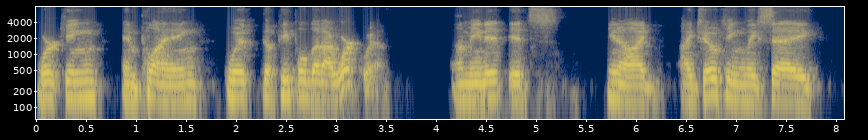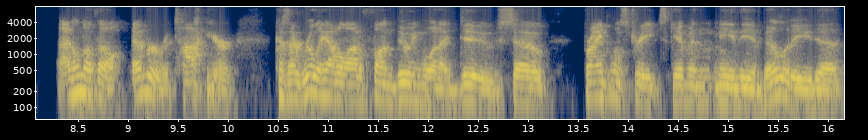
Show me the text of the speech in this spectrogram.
working and playing with the people that I work with. I mean, it, it's, you know, I, I jokingly say I don't know if I'll ever retire because I really have a lot of fun doing what I do. So Franklin Street's given me the ability to,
